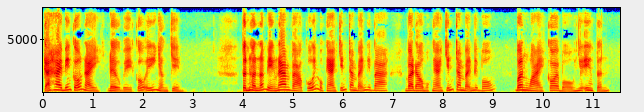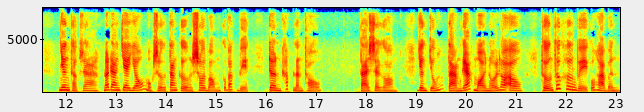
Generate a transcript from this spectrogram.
Cả hai biến cố này đều bị cố ý nhận chìm. Tình hình ở miền Nam vào cuối 1973 và đầu 1974, bên ngoài coi bộ như yên tĩnh, nhưng thật ra nó đang che giấu một sự tăng cường sôi bỏng của Bắc Việt trên khắp lãnh thổ. Tại Sài Gòn, dân chúng tạm gác mọi nỗi lo âu, thưởng thức hương vị của hòa bình.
